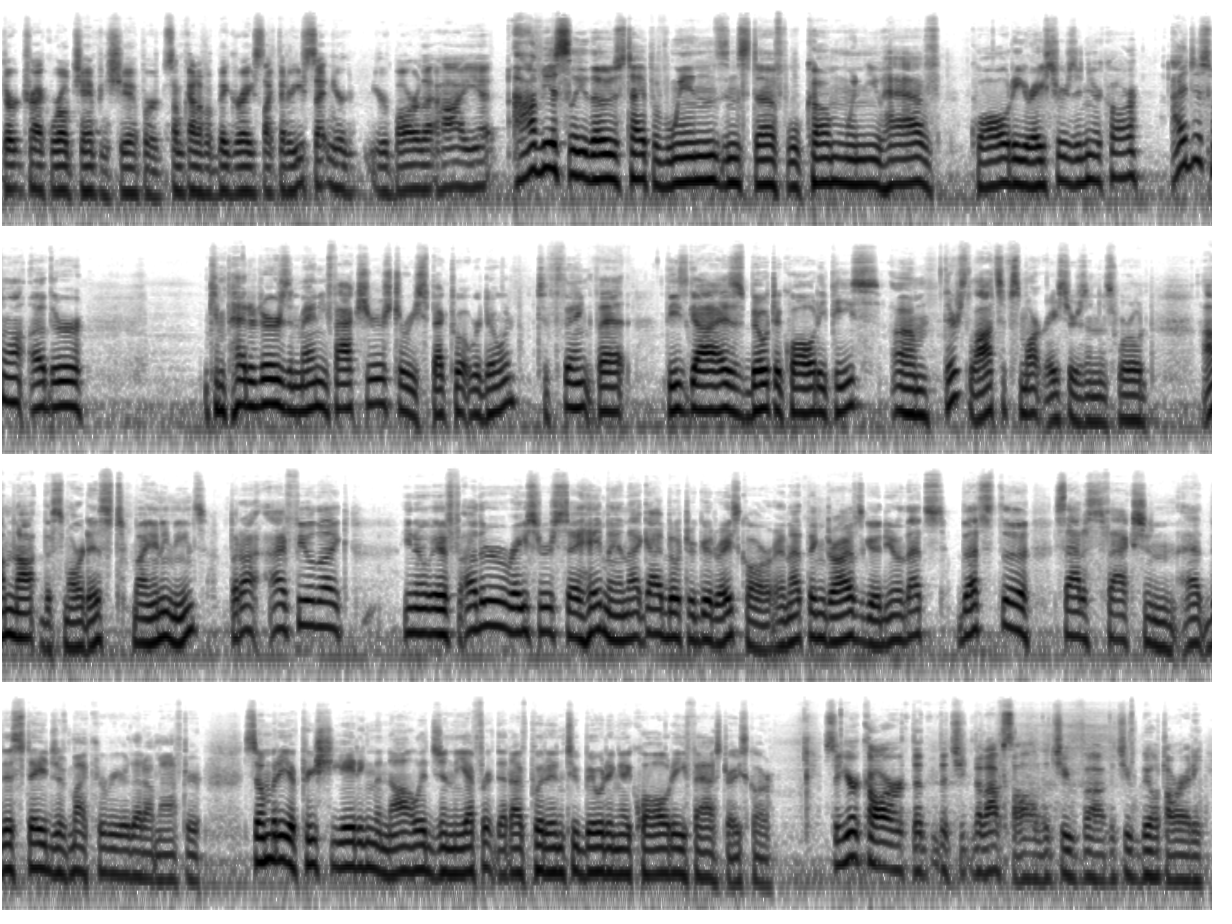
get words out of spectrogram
dirt track world championship or some kind of a big race like that? Are you setting your your bar that high yet? Obviously, those type of wins and stuff will come when you have quality racers in your car. I just want other competitors and manufacturers to respect what we're doing, to think that these guys built a quality piece. Um, there's lots of smart racers in this world. I'm not the smartest by any means, but I, I feel like, you know, if other racers say, "Hey, man, that guy built a good race car and that thing drives good," you know, that's that's the satisfaction at this stage of my career that I'm after. Somebody appreciating the knowledge and the effort that I've put into building a quality fast race car. So your car that that you, that I've saw that you've uh, that you've built already,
